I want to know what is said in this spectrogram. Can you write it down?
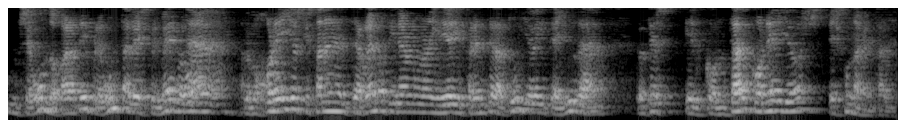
Un segundo, párate y pregúntales primero. A lo mejor ellos que están en el terreno tienen una idea diferente a la tuya y te ayudan. Entonces, el contar con ellos es fundamental.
